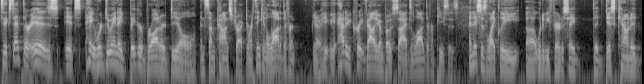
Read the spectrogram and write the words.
to the extent there is, it's hey, we're doing a bigger, broader deal in some construct, and we're thinking a lot of different. You know, how do you create value on both sides in a lot of different pieces? and this is likely. Uh, would it be fair to say the discounted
